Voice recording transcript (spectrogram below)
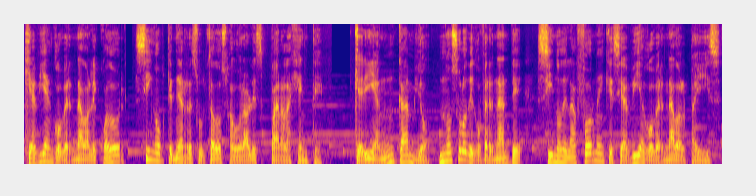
que habían gobernado al Ecuador sin obtener resultados favorables para la gente. Querían un cambio no solo de gobernante, sino de la forma en que se había gobernado al país.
